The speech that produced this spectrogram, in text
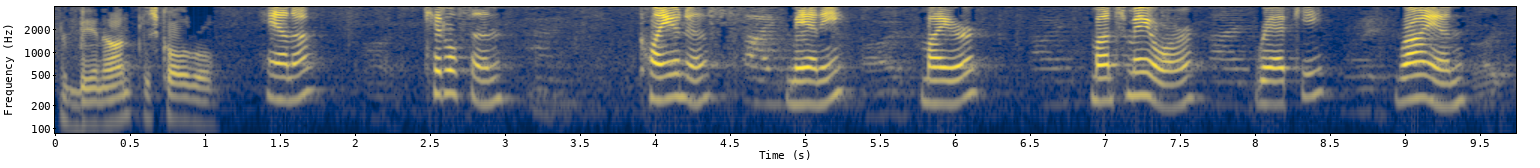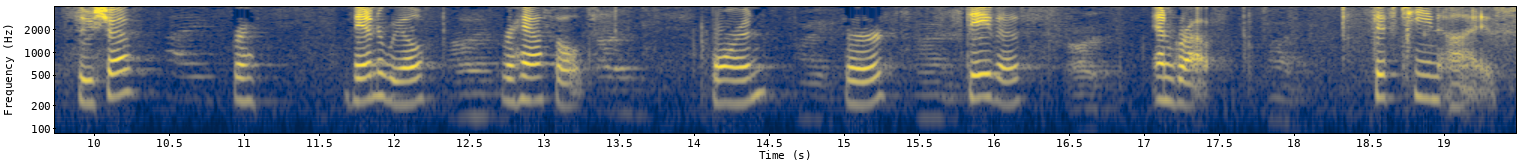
There being none, please call the roll. Hannah. Kittleson. Clayunas. Manny. Meyer. Montemayor. Radke. Ryan. Susha. Vanderweel. Verhasselt. Boren. Berg. Davis. And Groff. 15 ayes.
